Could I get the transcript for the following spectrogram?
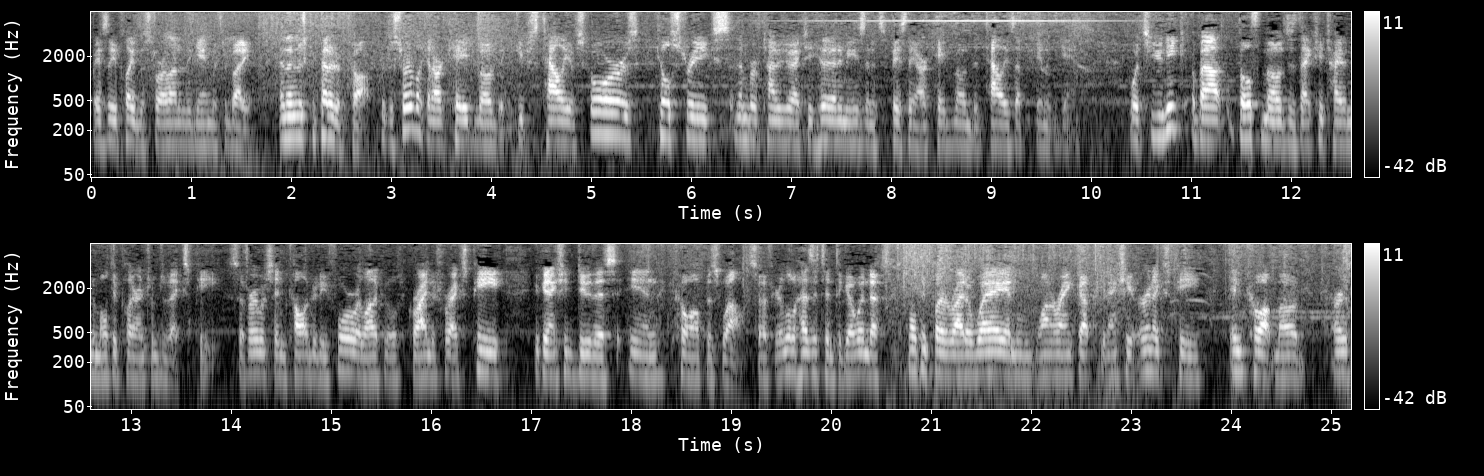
basically play the storyline of the game with your buddy. And then there's competitive co-op, which is sort of like an arcade mode that keeps tally of scores, kill streaks, a number of times you actually hit enemies, and it's basically an arcade mode that tallies up at the end of the game. What's unique about both modes is they actually tie into multiplayer in terms of XP. So very much in Call of Duty 4, where a lot of people grinded for XP, you can actually do this in co-op as well. So if you're a little hesitant to go into multiplayer right away and want to rank up, you can actually earn XP in co-op mode, earn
